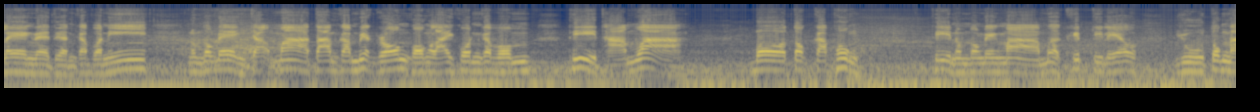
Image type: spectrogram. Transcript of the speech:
แรงแร่เตือนครับวันนี้ห นมทองแดงจะมาตามคำเรียกร้องของหลายคนครับผม ที่ถามว่าโบตกกระพงที่นมทองแดงมาเมื่อคลิปที่แล้วอยู่ตรงไหน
